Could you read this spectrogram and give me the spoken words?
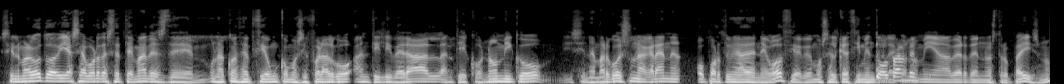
Sin embargo, todavía se aborda este tema desde una concepción como si fuera algo antiliberal, antieconómico, y sin embargo es una gran oportunidad de negocio y vemos el crecimiento de la economía verde en nuestro país, ¿no?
